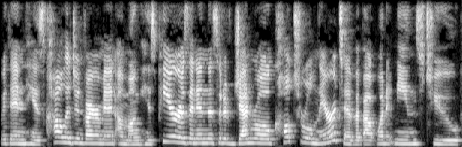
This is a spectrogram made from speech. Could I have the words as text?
within his college environment among his peers and in the sort of general cultural narrative about what it means to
